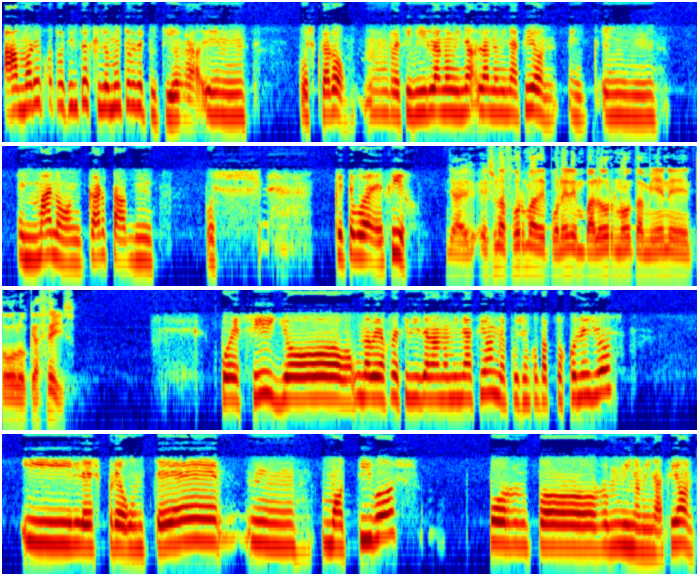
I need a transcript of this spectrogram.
a, más de 400 kilómetros de tu tierra. Em, pues claro, recibir la, la nominación en, en, en mano, en carta, pues, ¿qué te voy a decir? Ya, es una forma de poner en valor, ¿no? También eh, todo lo que hacéis. Pues sí, yo una vez recibida la nominación me puse en contacto con ellos y les pregunté mm, motivos por, por mi nominación.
